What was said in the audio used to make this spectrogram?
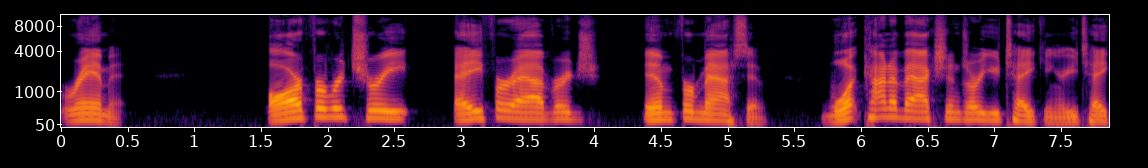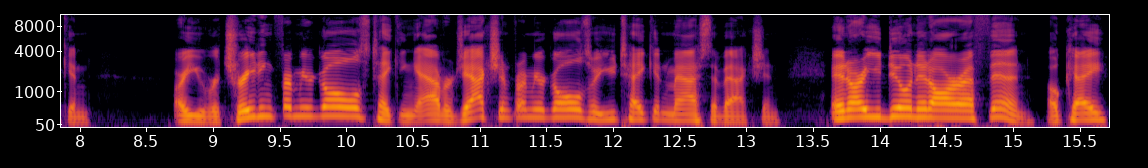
Ram It. R for retreat, A for average, M for massive. What kind of actions are you taking? Are you taking are you retreating from your goals, taking average action from your goals, are you taking massive action? And are you doing it RFN? Okay?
